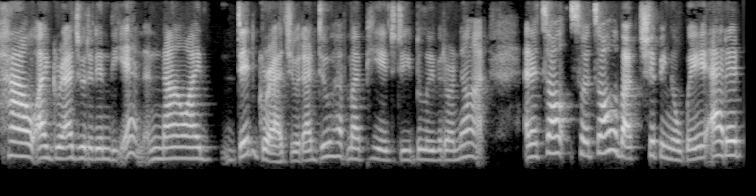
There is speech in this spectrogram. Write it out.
how I graduated in the end. And now I did graduate. I do have my PhD, believe it or not. And it's all so it's all about chipping away at it.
